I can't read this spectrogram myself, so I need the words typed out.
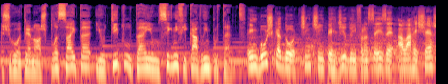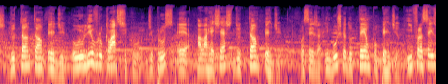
que chegou até nós pela seita e o título tem um significado importante. Em busca do Tintim perdido em francês é À la recherche du Tintin perdu. O livro clássico de Proust é À la recherche du temps perdu ou seja, em busca do tempo perdido. em francês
